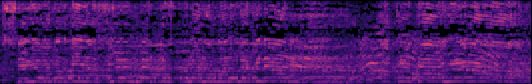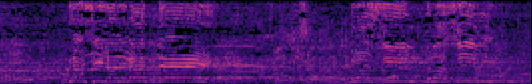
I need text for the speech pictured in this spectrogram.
Se dio la partida 100 metros plano, balón de final. Apretada llegada. Brasil adelante. Brasil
